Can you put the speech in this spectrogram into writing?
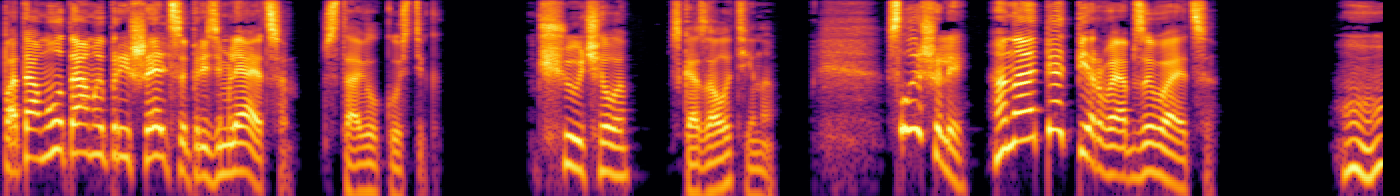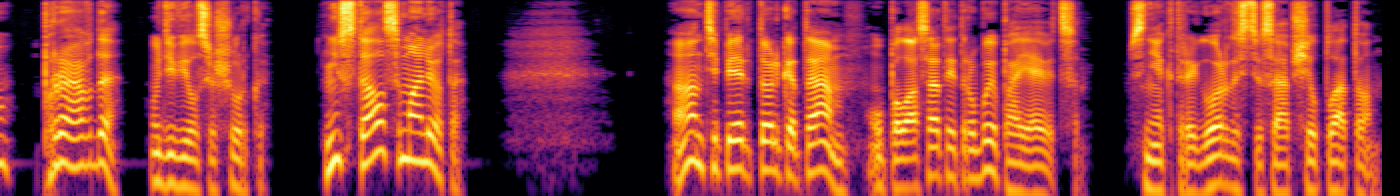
«Потому там и пришельцы приземляются», — вставил Костик. «Чучело», — сказала Тина. Слышали? Она опять первая обзывается». «О, правда?» — удивился Шурка. «Не стал самолета». «Он теперь только там, у полосатой трубы появится», — с некоторой гордостью сообщил Платон.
